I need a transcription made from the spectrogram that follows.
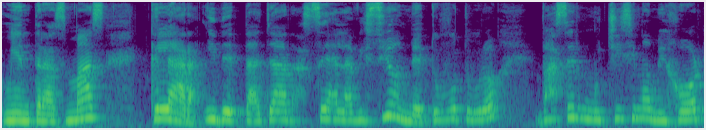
mientras más clara y detallada sea la visión de tu futuro, va a ser muchísimo mejor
